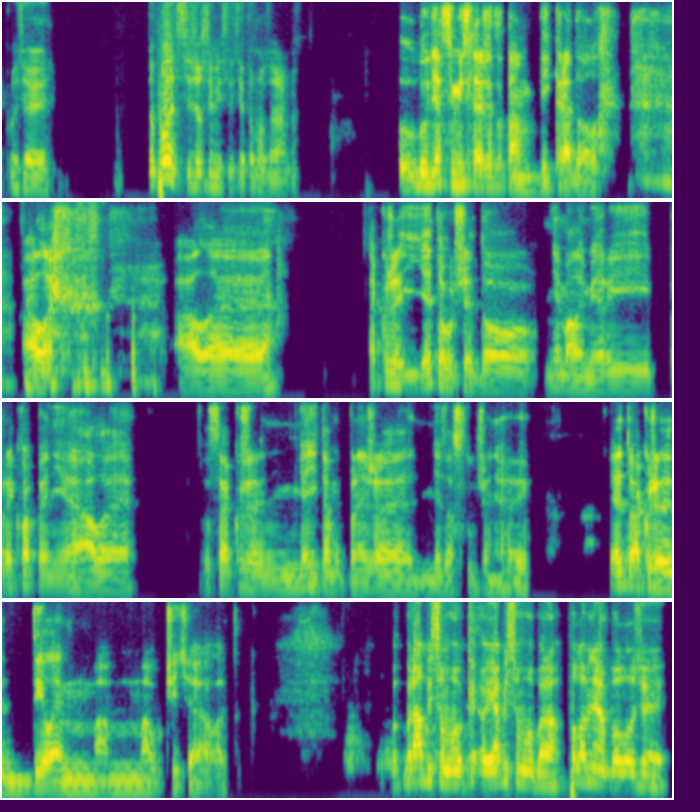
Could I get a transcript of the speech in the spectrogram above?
akože... No povedzte, čo si myslíte, to zaujíma. ľudia si myslia, že to tam vykradol. ale, ale akože je to určite do nemalej miery prekvapenie, ale zase akože není tam úplne, že nezaslúženie, hej. Je to akože dilema ma určite, ale tak. Bral by som ho, ja by som ho bral, podľa mňa bolo, že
